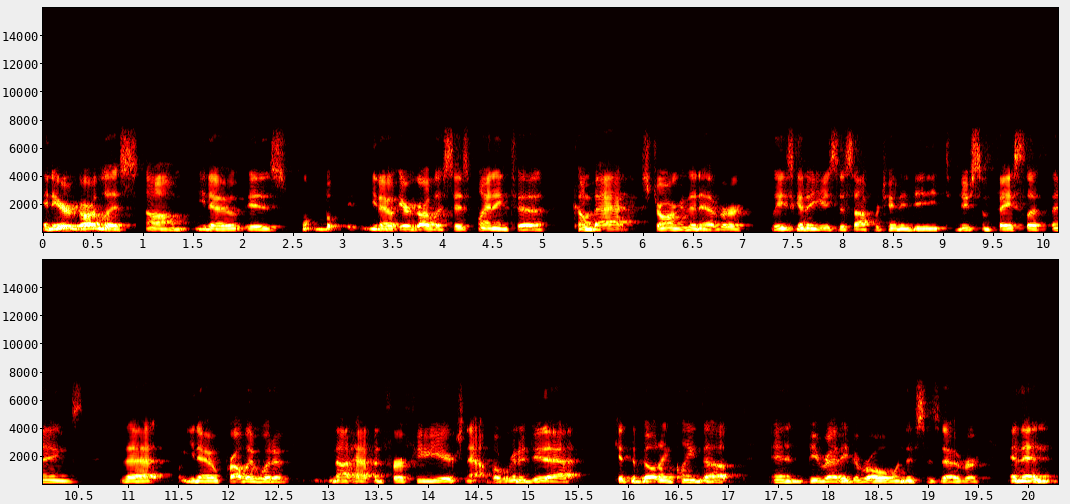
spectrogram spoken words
And irregardless, um, you know, is, you know, irregardless is planning to come back stronger than ever. Lee's going to use this opportunity to do some facelift things that, you know, probably would have not happened for a few years now, but we're going to do that, get the building cleaned up and be ready to roll when this is over. And then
